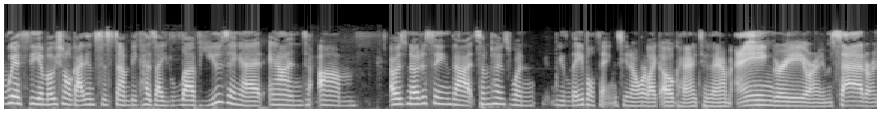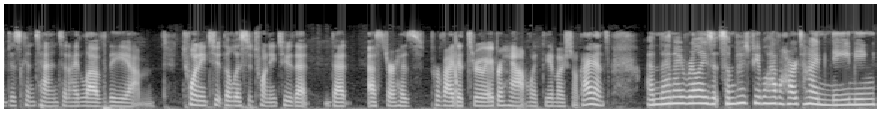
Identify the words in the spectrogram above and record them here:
with the emotional guidance system because I love using it. And um, I was noticing that sometimes when we label things, you know, we're like, okay, today I'm angry or I'm sad or I'm discontent. And I love the um, 22, the list of 22 that, that Esther has provided through Abraham with the emotional guidance. And then I realized that sometimes people have a hard time naming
